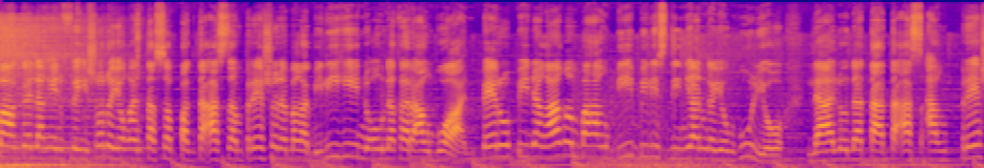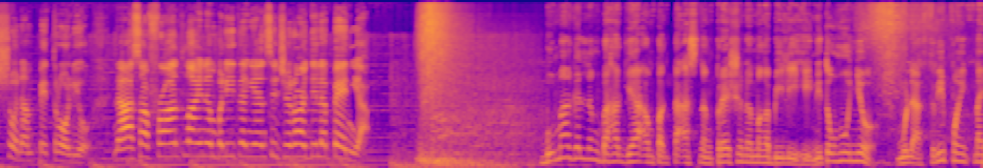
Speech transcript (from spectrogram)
bumagal ang inflation o yung antas ng pagtaas ng presyo ng mga bilihin noong nakaraang buwan. Pero pinangangambahang bibilis din yan ngayong Hulyo, lalo na tataas ang presyo ng petrolyo. Nasa frontline ng balitang yan si Gerard de la Peña. Bumagal ng bahagya ang pagtaas ng presyo ng mga bilihin nitong Hunyo mula 3.9%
